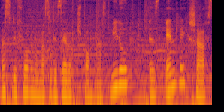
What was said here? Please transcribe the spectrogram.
was du dir vorgenommen, was du dir selber versprochen hast. Wie du es endlich schaffst,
